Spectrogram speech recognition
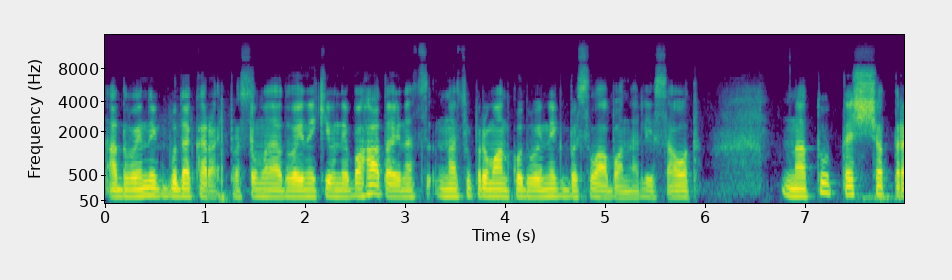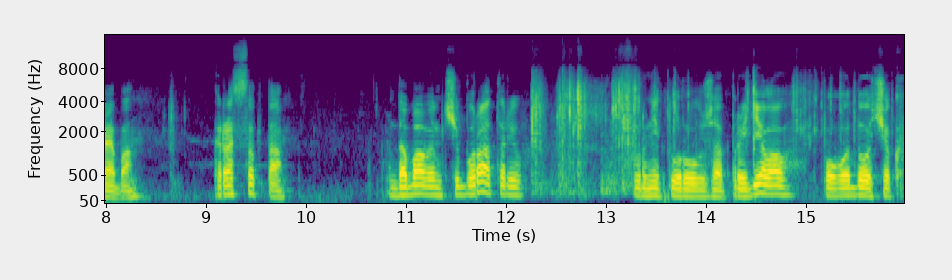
а двойник буде карать. Просто в мене двойників небагато, і на, ц- на цю приманку двойник би слабо наліз. А от на ту те, що треба. Красота. Добавим чебураторів. Фурнітуру вже приділав поводочок.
